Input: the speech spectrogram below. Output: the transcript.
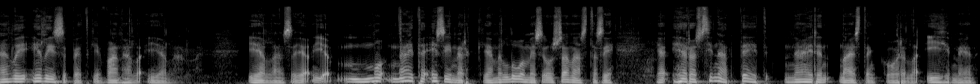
näin oli Elisabetkin vanhalla iällä iällänsä. Ja, ja mo, näitä esimerkkejä me luomme sinun sanastasi. Ja Herra, sinä teet näiden naisten kohdalla ihmeen.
